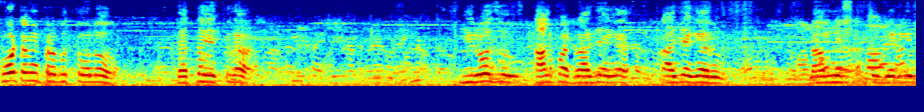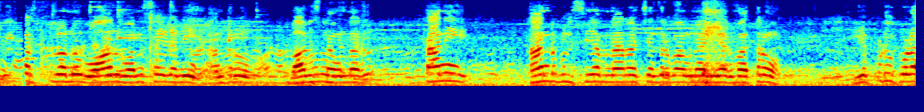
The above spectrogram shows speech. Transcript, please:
కూటమి ప్రభుత్వంలో పెద్ద ఎత్తున ఈరోజు ఆలపాటి రాజా రాజా గారు నామినేషన్ జరిగింది. పరిస్థితుల్లోనూ వారు వన్ సైడ్ అని అందరూ భావిస్తూ ఉన్నారు. కానీ ఆనరబుల్ సీఎం నారా చంద్రబాబు నాయుడు గారు మాత్రం ఎప్పుడు కూడా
